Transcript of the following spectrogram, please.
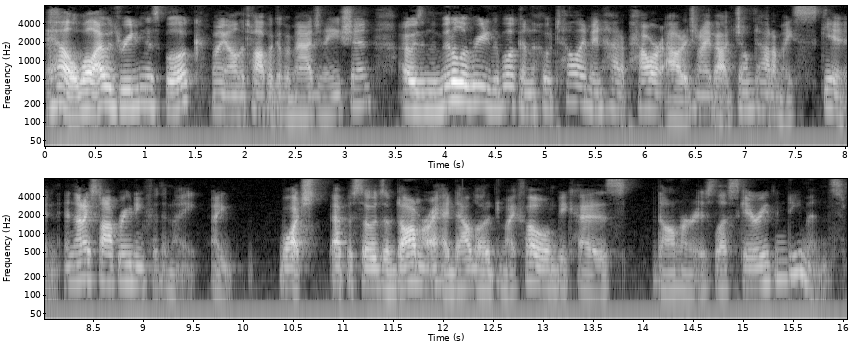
hell, while I was reading this book, on the topic of imagination, I was in the middle of reading the book, and the hotel I'm in had a power outage, and I about jumped out of my skin. And then I stopped reading for the night. I watched episodes of Dahmer I had downloaded to my phone because Dahmer is less scary than demons.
